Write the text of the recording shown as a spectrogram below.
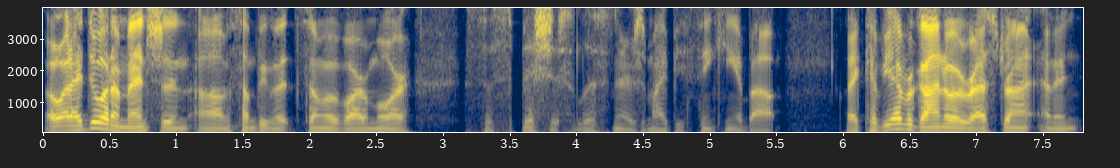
Oh, and I do want to mention um, something that some of our more suspicious listeners might be thinking about. Like, have you ever gone to a restaurant and then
